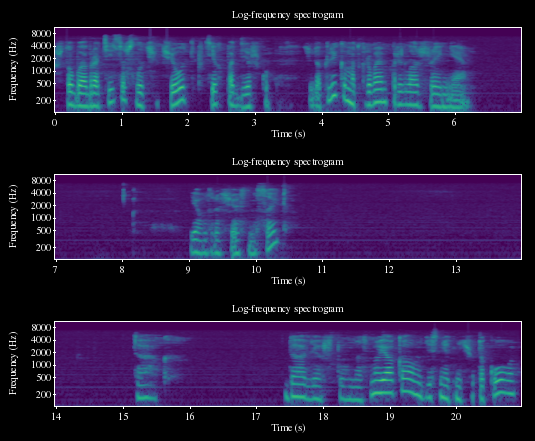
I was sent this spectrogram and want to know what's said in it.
чтобы обратиться в случае чего в техподдержку. Сюда кликаем, открываем приложение. Я возвращаюсь на сайт. Так. Далее что у нас? Ну и аккаунт, здесь нет ничего такого.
